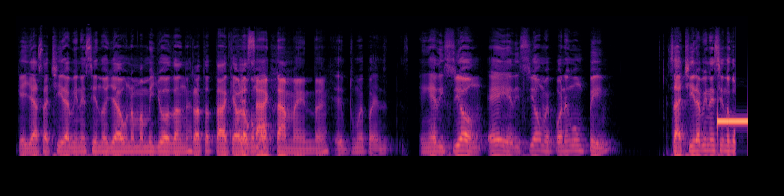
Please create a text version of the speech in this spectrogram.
que ya Sachira viene siendo ya una mami Jordan ratata, que habla como, Exactamente. eh, en edición, hey, edición, me ponen un pin. Sachira viene siendo como,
